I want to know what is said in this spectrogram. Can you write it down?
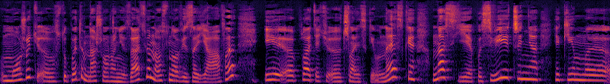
можуть е, вступити в нашу організацію на основі заяви і е, платять е, членські внески. У нас є посвідчення, які ми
